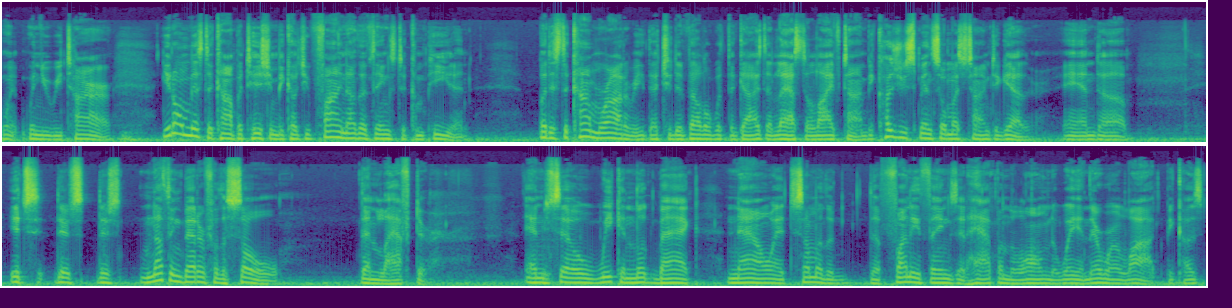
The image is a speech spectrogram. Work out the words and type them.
when, when you retire. You don't miss the competition because you find other things to compete in. But it's the camaraderie that you develop with the guys that last a lifetime because you spend so much time together. And uh, it's there's there's nothing better for the soul than laughter. And so we can look back now at some of the the funny things that happened along the way, and there were a lot because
